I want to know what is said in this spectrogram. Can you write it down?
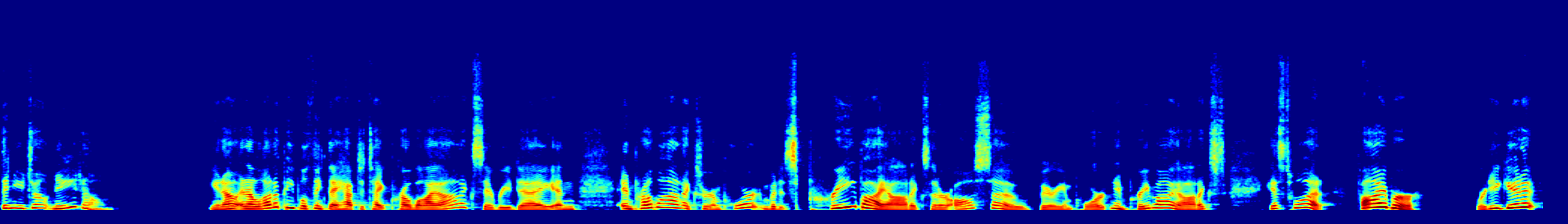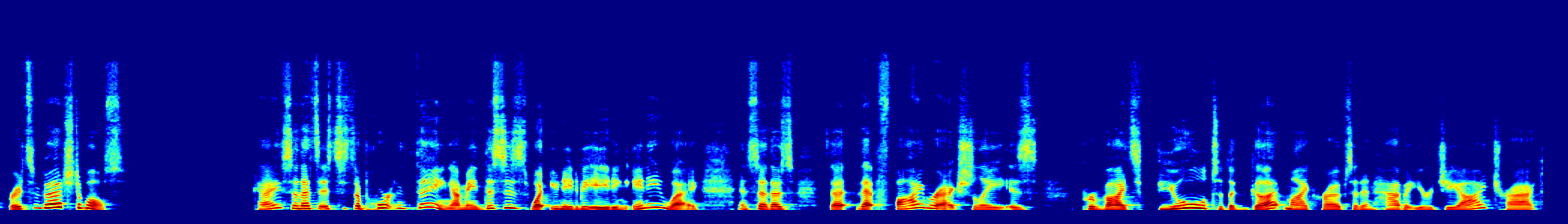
then you don't need them. You know, and a lot of people think they have to take probiotics every day and and probiotics are important, but it's prebiotics that are also very important. And prebiotics, guess what? Fiber. Where do you get it? Fruits and vegetables. Okay, so that's it's just an important thing. I mean, this is what you need to be eating anyway. And so those that that fiber actually is provides fuel to the gut microbes that inhabit your GI tract,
